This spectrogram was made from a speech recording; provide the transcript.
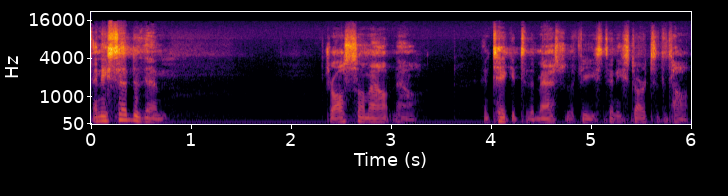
And he said to them, draw some out now and take it to the master of the feast. And he starts at the top.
